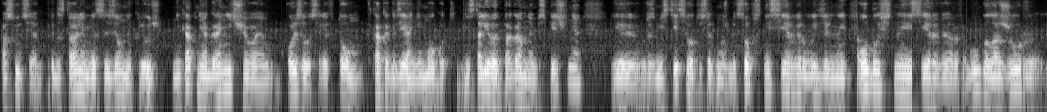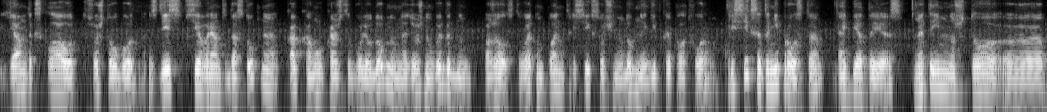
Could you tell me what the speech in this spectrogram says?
по сути, предоставляем лицензионный ключ, никак не ограничиваем пользователей в том, как и где они могут инсталлировать программное обеспечение и разместить его, то есть это может быть собственный сервер выделенный, облачный сервер, Google, Azure, Яндекс Cloud, все что угодно. Здесь все варианты доступны, как кому кажется более удобным, надежным, выгодным, пожалуйста. В этом плане 3CX очень удобная гибкая платформа. 3CX это не просто IP-ATS, это именно что э,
